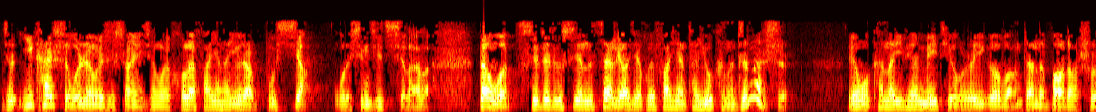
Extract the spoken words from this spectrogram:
就是一开始我认为是商业行为，后来发现它有点不像，我的兴趣起来了。但我随着这个事件的再了解，会发现它有可能真的是，因为我看到一篇媒体或者一个网站的报道，说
